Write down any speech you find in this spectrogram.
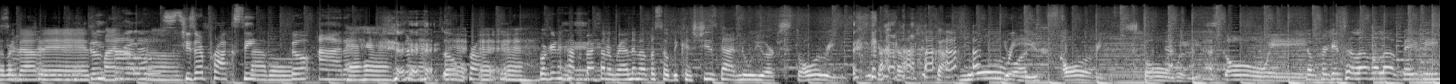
love our Felicidades, teachers. maestros. She's our proxy. Bravo. Go Ara. Eh, So eh, proud. eh, eh. We're gonna have her back on a random episode because she's got New York stories. We got, she's got New York stories, stories, stories. Don't forget to level up, baby.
